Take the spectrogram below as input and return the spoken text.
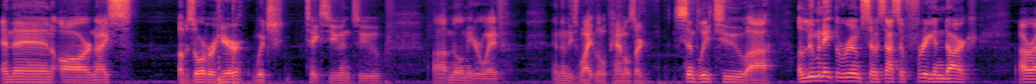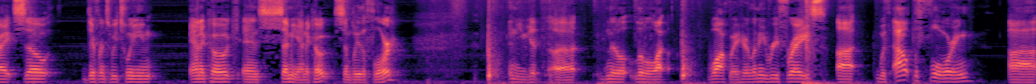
And then our nice absorber here, which takes you into uh, millimeter wave. And then these white little panels are simply to uh, illuminate the room so it's not so friggin' dark. All right, so difference between anechoic and semi-anechoic, simply the floor. And you get a uh, little, little walkway here. Let me rephrase. Uh, without the flooring, uh,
